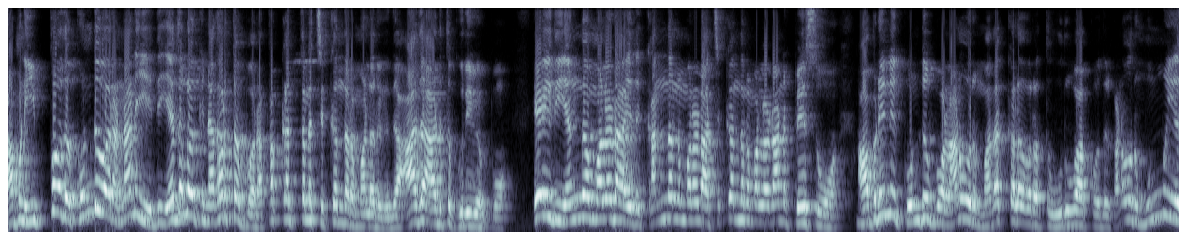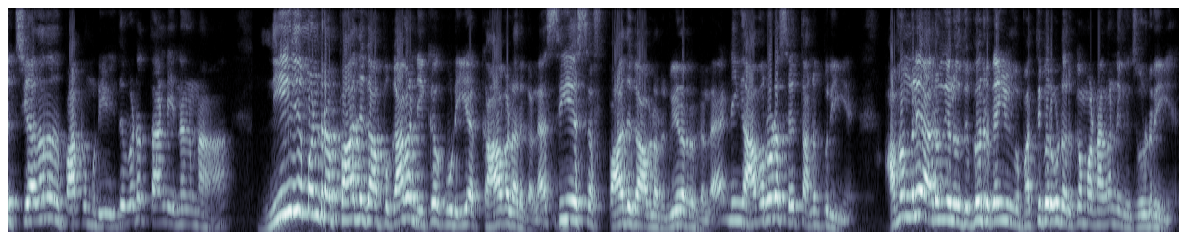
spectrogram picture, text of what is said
அப்ப நீ இப்போ அதை கொண்டு வரனா நீ இது எதை நோக்கி நகர்த்த போற? பக்கத்துல சிக்கந்தர மலை இருக்குது. அதை அடுத்து குறி வைப்போம். ஏ இது எங்க மலடா? இது கந்தன் மலடா? சிக்கந்தன் மலடான்னு பேசுவோம். அப்படின்னு கொண்டு போலான்னு ஒரு மதக்கலவரத்தை உருவாக்குவதற்கான ஒரு முன்முயற்சியா தான் அதை பார்க்க முடியும். இதை விட தாண்டி என்னங்கன்னா நீதிமன்ற பாதுகாப்புக்காக நிற்கக்கூடிய காவலர்களை சிஎஸ்எஃப் பாதுகாவலர் வீரர்களை நீங்க அவரோட சேர்த்து அனுப்புறீங்க. அவங்களே அறுபது எழுபது பேர் இருக்காங்க இவங்க பத்து பேர் கூட இருக்க மாட்டாங்கன்னு நீங்க சொல்றீங்க.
